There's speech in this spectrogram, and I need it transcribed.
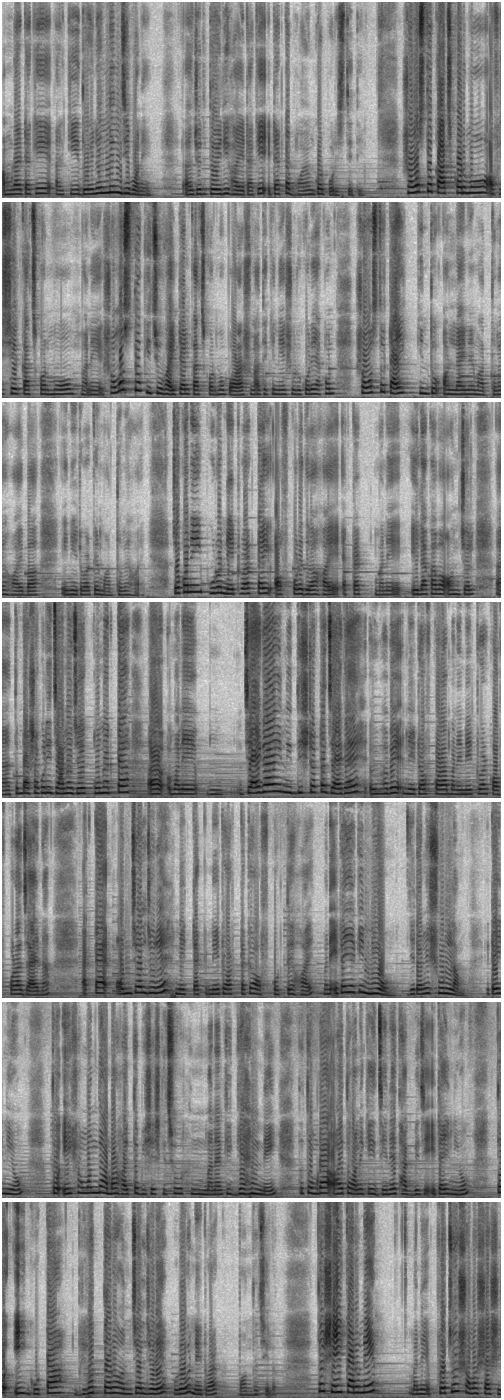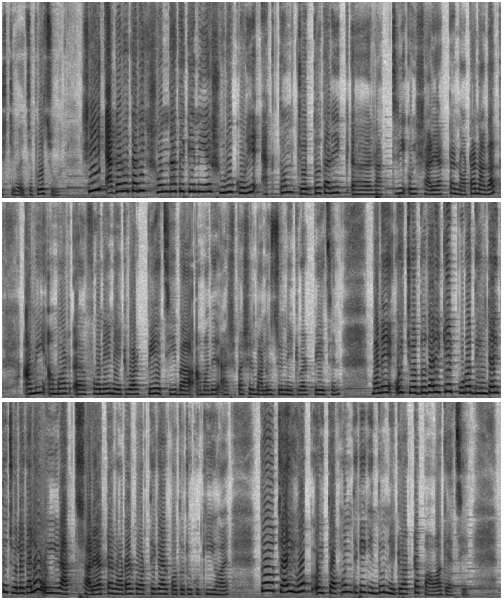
আমরা এটাকে আর কি দৈনন্দিন জীবনে যদি তৈরি হয় এটাকে, এটা একটা ভয়ঙ্কর পরিস্থিতি। সমস্ত কাজকর্ম, অফিসের কাজকর্ম মানে সমস্ত কিছু ভাইটাল কাজকর্ম, পড়াশোনা থেকে নিয়ে শুরু করে এখন সমস্তটাই কিন্তু অনলাইনের মাধ্যমে হয় বা এই নেটওয়ার্কের মাধ্যমে হয়। যখন এই পুরো নেটওয়ার্কটাই অফ করে দেওয়া হয় একটা মানে এলাকা বা অঞ্চল তোমরা আশা করি জানো যে কোনো একটা মানে জায়গায়, নির্দিষ্ট একটা জায়গায় ওইভাবে নেট অফ করা মানে নেটওয়ার্ক অফ করা যায় না। একটা অঞ্চল জুড়ে নেটটা নেটওয়ার্কটাকে অফ করতে হয়। মানে এটাই আর কি নিয়ম, যেটা আমি শুনলাম। এটাই নিয়ম। তো এই সম্বন্ধে আমার হয়তো বিশেষ কিছু মানে আর কি জ্ঞান নেই। তো তোমরা হয়তো অনেকেই জেনে থাকবে যে এটাই নিয়ম। তো এই গোটা বৃহত্তর অঞ্চল জুড়ে পুরো নেটওয়ার্ক বন্ধ ছিল। তো সেই কারণে মানে প্রচুর সমস্যার সৃষ্টি হয়েছে, প্রচুর। সেই এগারো তারিখ সন্ধ্যা থেকে নিয়ে শুরু করে একদম চোদ্দ তারিখ রাত্রি ওই সাড়ে আটটা, নটা নাগাদ আমি আমার ফোনে নেটওয়ার্ক পেয়েছি বা আমাদের আশেপাশের মানুষজন নেটওয়ার্ক পেয়েছেন। মানে ওই চোদ্দ তারিখের পুরো দিনটাই তো চলে গেল, ওই রাত সাড়ে আটটা, নটার পর থেকে আর কতটুকু কি হয়। তো যাই হোক, ওই তখন থেকে কিন্তু নেটওয়ার্কটা পাওয়া গেছে।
